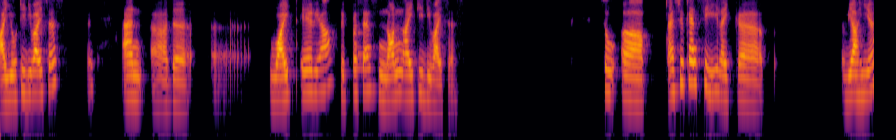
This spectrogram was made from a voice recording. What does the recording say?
IoT devices, right? and uh, the uh, white area represents non-IT devices. So uh, as you can see, like uh, we are here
